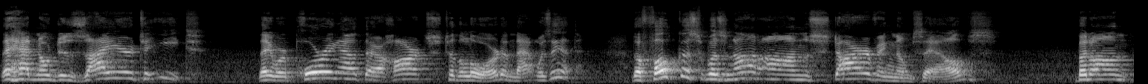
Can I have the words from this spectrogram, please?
they had no desire to eat. They were pouring out their hearts to the Lord, and that was it. The focus was not on starving themselves, but on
